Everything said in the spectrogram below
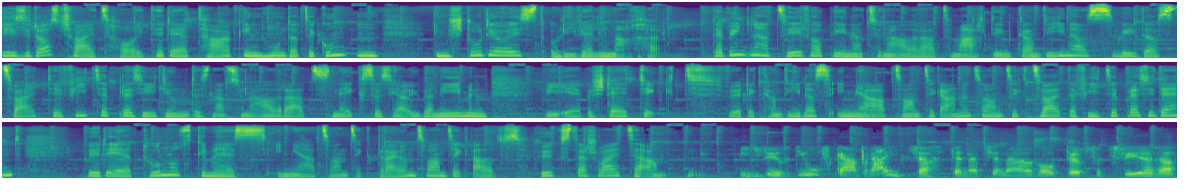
Die Südostschweiz heute der Tag in 100 Sekunden. Im Studio ist Olivia Limacher. Der Bündner CVP-Nationalrat Martin Gandinas will das zweite Vizepräsidium des Nationalrats nächstes Jahr übernehmen, wie er bestätigt. Würde Gandinas im Jahr 2021 zweiter Vizepräsident, würde er turnusgemäß im Jahr 2023 als höchster Schweizer amten. Wie würde die Aufgabe reizen, den Nationalrat zu führen?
